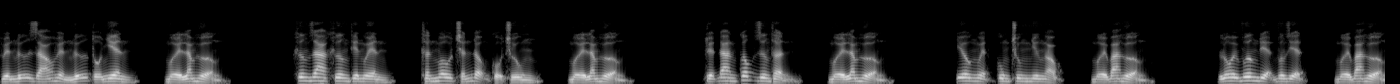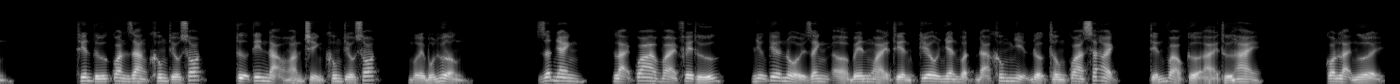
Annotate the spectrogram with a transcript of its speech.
Huyền nữ giáo huyền nữ tố nhiên, 15 hưởng. Khương gia Khương Thiên Nguyên, thần mâu chấn động cổ trung, 15 hưởng. Tuyệt đan cốc dương thần, 15 hưởng. Yêu nguyệt cung trung như ngọc, 13 hưởng. Lôi vương điện vương diệt, 13 hưởng. Thiên tứ quan giang không thiếu sót, tự tin đạo hoàn chỉnh không thiếu sót, 14 hưởng. Rất nhanh, lại qua vài phê thứ, những kia nổi danh ở bên ngoài thiên kiêu nhân vật đã không nhịn được thông qua sát hoạch, tiến vào cửa ải thứ hai. Còn lại người,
